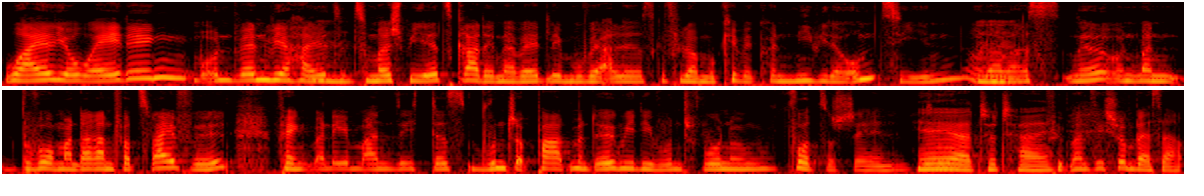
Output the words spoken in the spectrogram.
while you're waiting. Und wenn wir halt zum Beispiel jetzt gerade in der Welt leben, wo wir alle das Gefühl haben, okay, wir können nie wieder umziehen oder was, ne? Und man, bevor man daran verzweifelt, fängt man eben an, sich das Wunschapartment irgendwie die Wunschwohnung vorzustellen. Ja, so. ja, total. Fühlt man sich schon besser.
